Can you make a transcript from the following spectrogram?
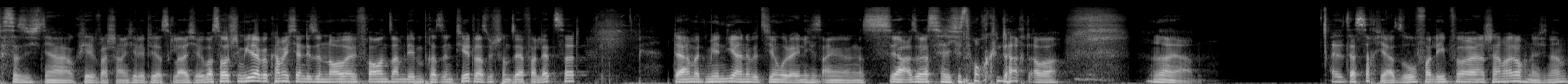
dass er sich, ja, okay, wahrscheinlich erlebt er das Gleiche. Über Social Media bekam ich dann diese neue Frau in seinem Leben präsentiert, was mich schon sehr verletzt hat. Da mit mir nie eine Beziehung oder ähnliches eingegangen ist. Ja, also das hätte ich jetzt auch gedacht, aber naja. Also das sag ja, so verliebt war er scheinbar doch nicht, ne?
